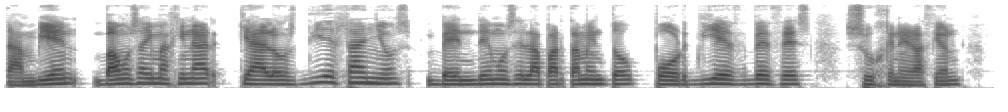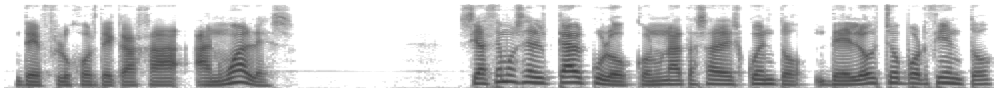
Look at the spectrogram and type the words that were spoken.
También vamos a imaginar que a los 10 años vendemos el apartamento por 10 veces su generación de flujos de caja anuales. Si hacemos el cálculo con una tasa de descuento del 8%,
